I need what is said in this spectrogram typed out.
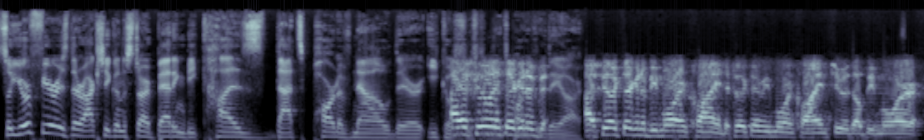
So your fear is they're actually going to start betting because that's part of now their ecosystem. I feel like they're going to be. They are. I feel like they're going to be more inclined. I feel like they're going to be more inclined to. They'll be more.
